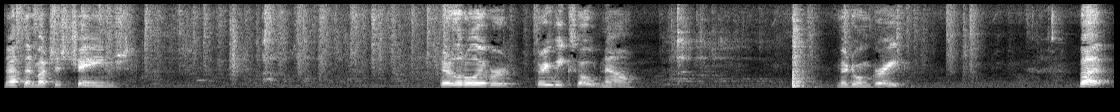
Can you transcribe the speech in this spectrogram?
Nothing much has changed. They're a little over three weeks old now. They're doing great. But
